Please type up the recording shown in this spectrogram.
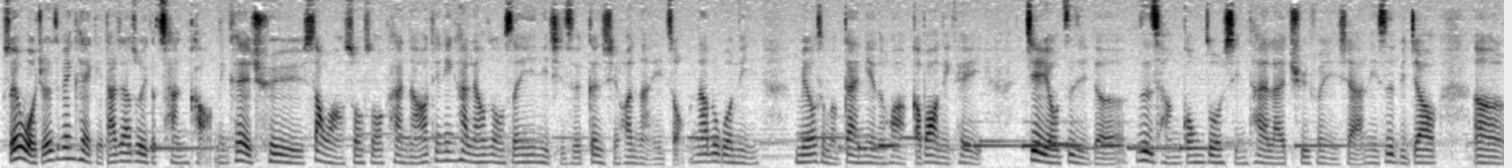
所以我觉得这边可以给大家做一个参考，你可以去上网搜搜看，然后听听看两种声音，你其实更喜欢哪一种？那如果你没有什么概念的话，搞不好你可以借由自己的日常工作形态来区分一下，你是比较呃。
